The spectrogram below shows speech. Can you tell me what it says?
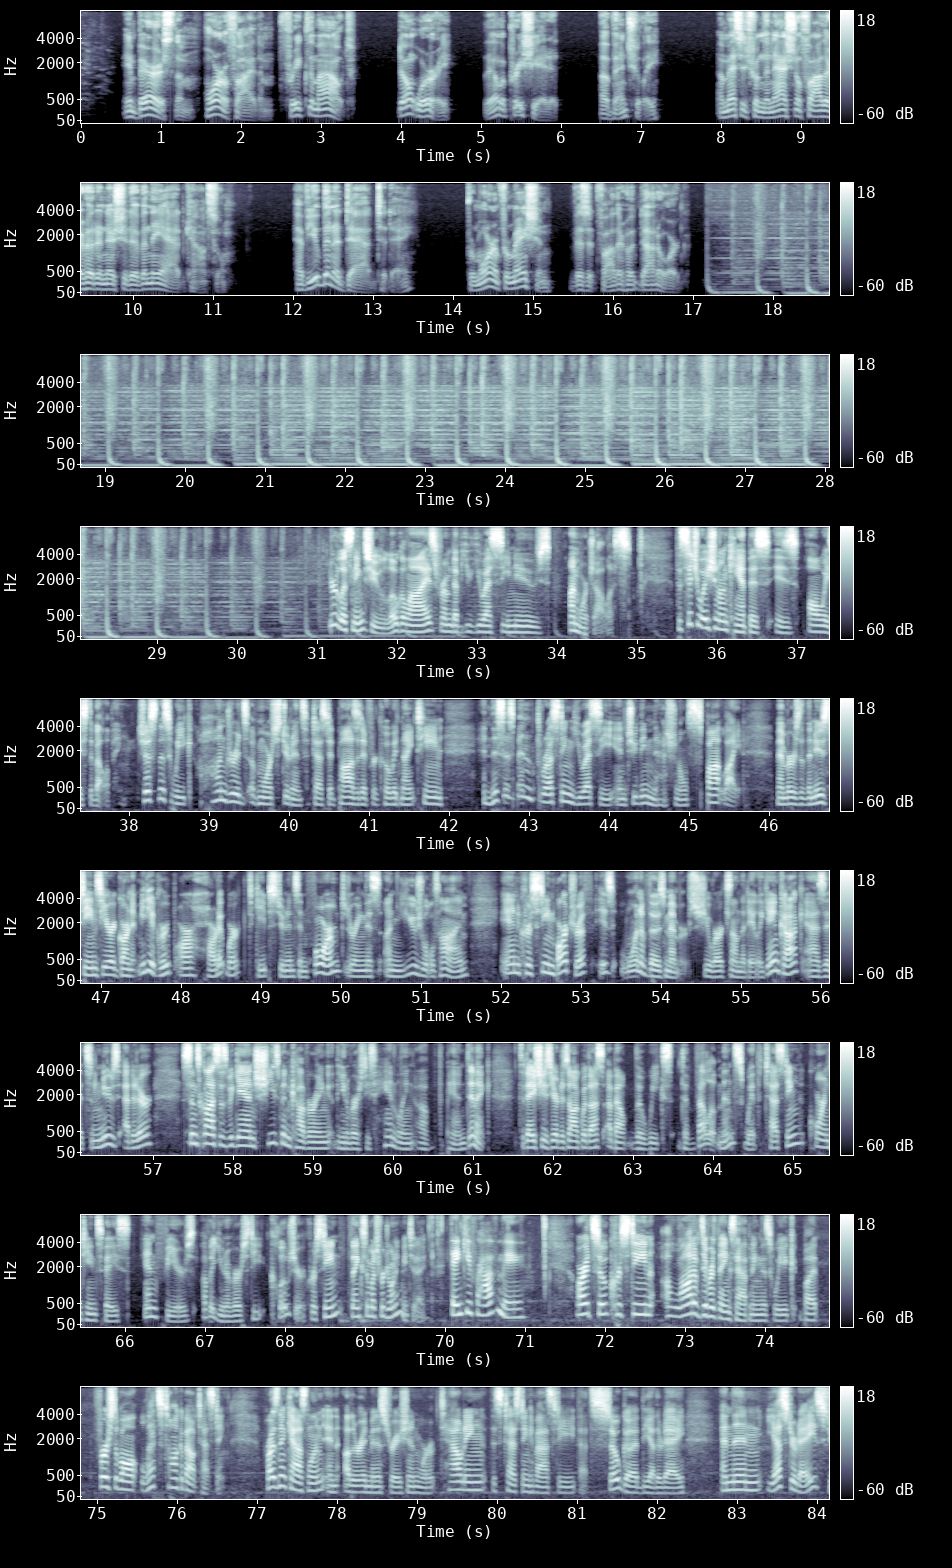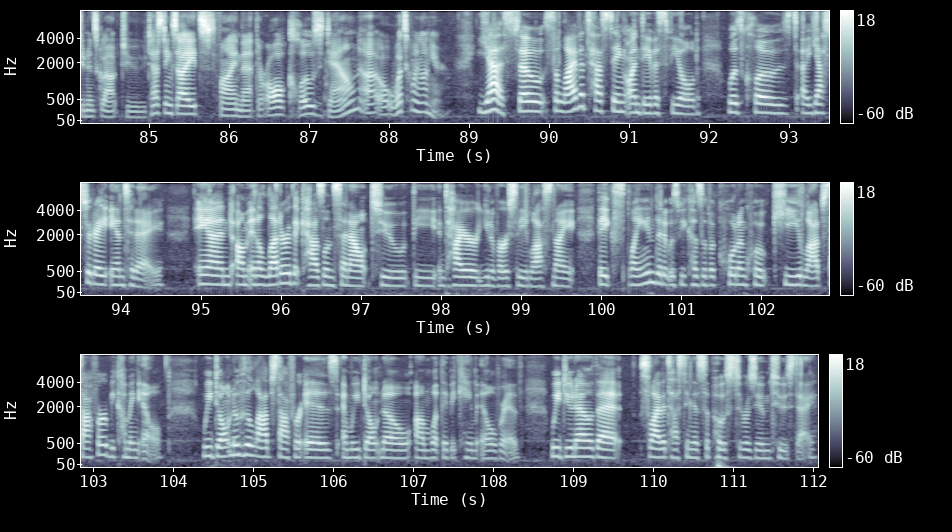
Embarrass them, horrify them, freak them out. Don't worry. They'll appreciate it. Eventually. A message from the National Fatherhood Initiative and the Ad Council. Have you been a dad today? For more information, visit fatherhood.org. You're listening to Localized from WUSC News. I'm Ward Jollis. The situation on campus is always developing. Just this week, hundreds of more students have tested positive for COVID 19, and this has been thrusting USC into the national spotlight. Members of the news teams here at Garnet Media Group are hard at work to keep students informed during this unusual time, and Christine Bartriff is one of those members. She works on the Daily Gamecock as its news editor. Since classes began, she's been covering the university's handling of the pandemic. Today, she's here to talk with us about the week's developments with testing, quarantine space, and fears of a university closure. Christine, thanks so much for joining me today. Thank you for having me. All right, so Christine, a lot of different things happening this week, but first of all, let's talk about testing. President Caslen and other administration were touting this testing capacity that's so good the other day. And then yesterday, students go out to testing sites, find that they're all closed down. Uh, what's going on here? Yes, so saliva testing on Davis Field was closed uh, yesterday and today. And um, in a letter that Caslen sent out to the entire university last night, they explained that it was because of a quote unquote key lab staffer becoming ill. We don't know who the lab staffer is, and we don't know um, what they became ill with. We do know that saliva testing is supposed to resume Tuesday.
